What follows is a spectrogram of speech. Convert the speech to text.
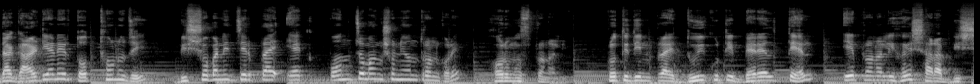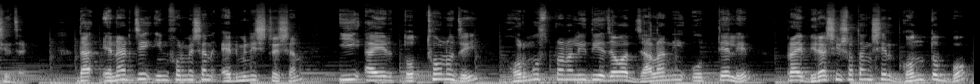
দ্য গার্ডিয়ানের তথ্য অনুযায়ী বিশ্ব বাণিজ্যের প্রায় এক পঞ্চমাংশ নিয়ন্ত্রণ করে হরমুজ প্রণালী। প্রতিদিন প্রায় দুই কোটি ব্যারেল তেল এ প্রণালী হয়ে সারা বিশ্বে যায়। The energy information administration EI এর তথ্য অনুযায়ী হরমুজ প্রণালী দিয়ে যাওয়া জ্বালানি ও তেলের প্রায় বিরাশি শতাংশের গন্তব্য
